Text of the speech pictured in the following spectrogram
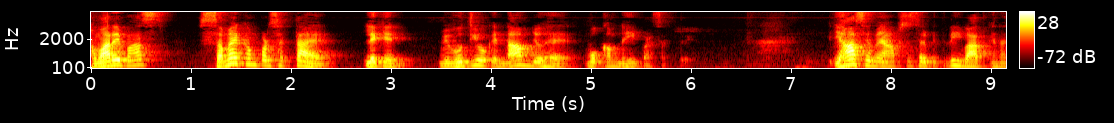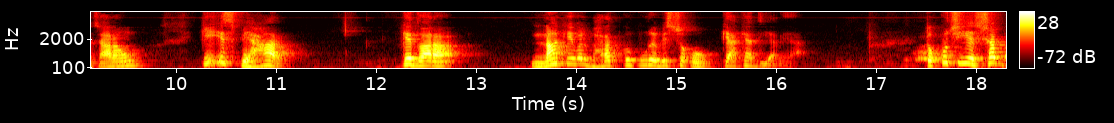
हमारे पास समय कम पड़ सकता है, लेकिन विभूतियों के नाम जो है, वो कम नहीं पड़ सकते। यहाँ से मैं आपसे सिर्फ़ इतनी बात कहना चाह रहा हूँ कि इस बिहार के द्वारा ना केवल भारत को, पूरे विश्व को क्या क्या दिया गया? तो कुछ ये शब्द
